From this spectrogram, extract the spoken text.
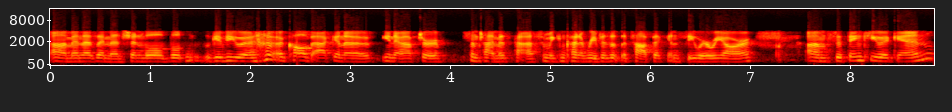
Um, and as I mentioned, we'll, we'll give you a, a, call back in a, you know, after some time has passed and we can kind of revisit the topic and see where we are. Um, so thank you again.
